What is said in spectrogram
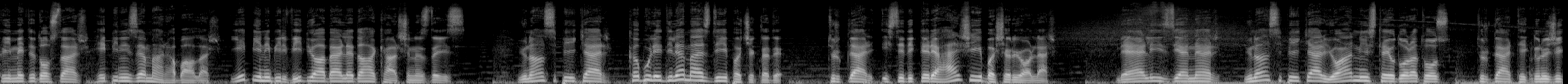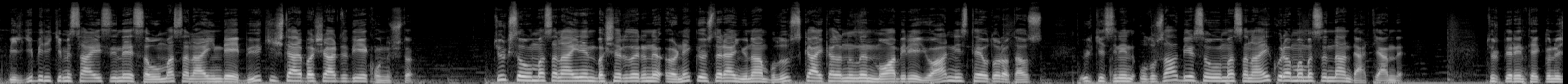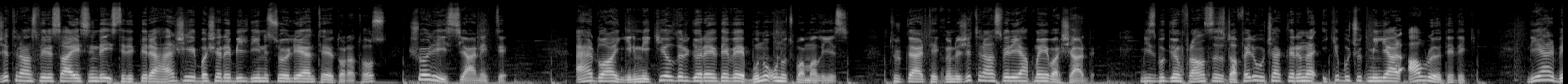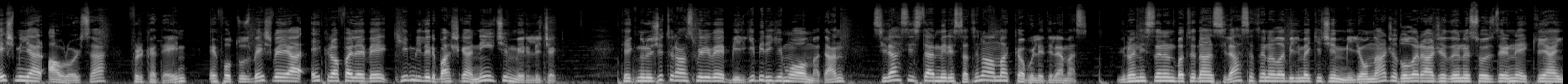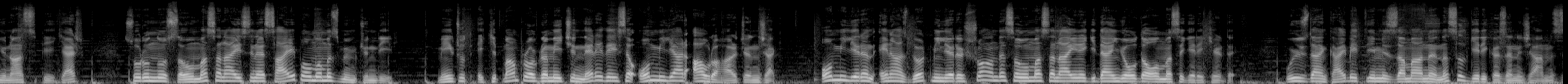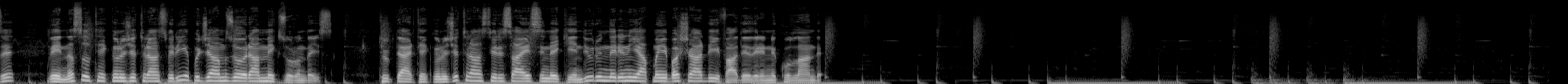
Kıymetli dostlar, hepinize merhabalar. Yepyeni bir video haberle daha karşınızdayız. Yunan spiker kabul edilemez deyip açıkladı. Türkler istedikleri her şeyi başarıyorlar. Değerli izleyenler, Yunan spiker Ioannis Theodoratos, Türkler teknolojik bilgi birikimi sayesinde savunma sanayinde büyük işler başardı diye konuştu. Türk savunma sanayinin başarılarını örnek gösteren Yunan Blue Sky kanalının muhabiri Ioannis Theodoratos, ülkesinin ulusal bir savunma sanayi kuramamasından dert yandı. Türklerin teknoloji transferi sayesinde istedikleri her şeyi başarabildiğini söyleyen Theodoratos şöyle isyan etti. Erdoğan 22 yıldır görevde ve bunu unutmamalıyız. Türkler teknoloji transferi yapmayı başardı. Biz bugün Fransız Rafale uçaklarına 2,5 milyar avro ödedik. Diğer 5 milyar avro ise Fırkateyn, F-35 veya Ek Rafale ve kim bilir başka ne için verilecek. Teknoloji transferi ve bilgi birikimi olmadan silah sistemleri satın almak kabul edilemez. Yunanistan'ın batıdan silah satın alabilmek için milyonlarca dolar harcadığını sözlerine ekleyen Yunan spiker, sorunlu savunma sanayisine sahip olmamız mümkün değil. Mevcut ekipman programı için neredeyse 10 milyar avro harcanacak. 10 milyarın en az 4 milyarı şu anda savunma sanayine giden yolda olması gerekirdi. Bu yüzden kaybettiğimiz zamanı nasıl geri kazanacağımızı ve nasıl teknoloji transferi yapacağımızı öğrenmek zorundayız. Türkler teknoloji transferi sayesinde kendi ürünlerini yapmayı başardı ifadelerini kullandı.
